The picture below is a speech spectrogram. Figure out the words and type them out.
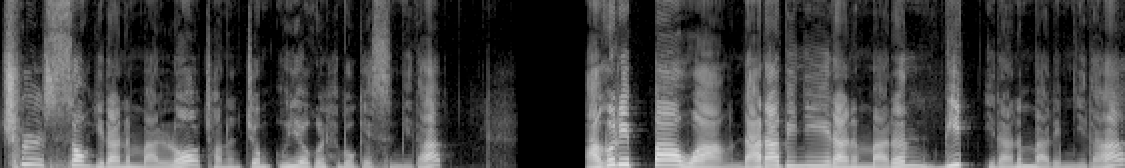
출석이라는 말로 저는 좀 의역을 해보겠습니다. 아그리빠 왕, 나라비니라는 말은 밋이라는 말입니다.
